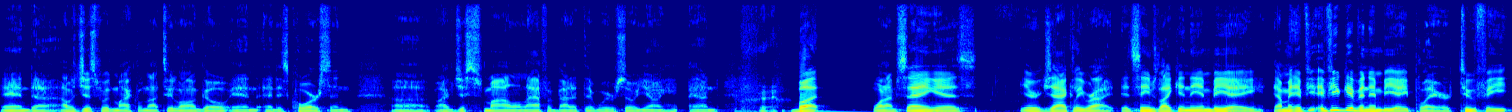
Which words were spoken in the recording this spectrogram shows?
and uh, I was just with Michael not too long ago, and at his course, and uh, I just smile and laugh about it that we were so young. And but what I'm saying is, you're exactly right. It seems like in the NBA, I mean, if you if you give an NBA player two feet,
